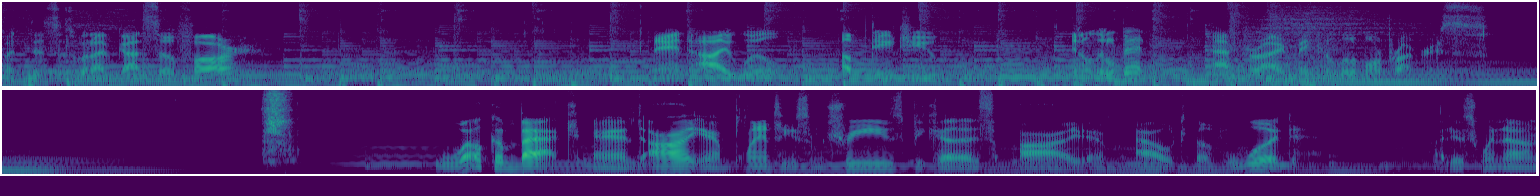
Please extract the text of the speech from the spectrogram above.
But this is what I've got so far. And I will update you in a little bit after I make a little more progress. Welcome back, and I am planting some trees because I am out of wood. I just went on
